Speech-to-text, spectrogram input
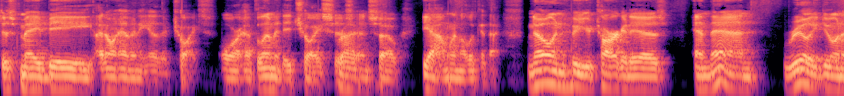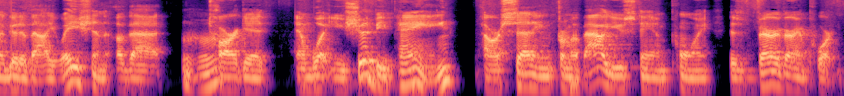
this may be I don't have any other choice or have limited choices. Right. And so, yeah, I'm going to look at that. Knowing who your target is and then really doing a good evaluation of that Mhm. target and what you should be paying or setting from a value standpoint is very, very important.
